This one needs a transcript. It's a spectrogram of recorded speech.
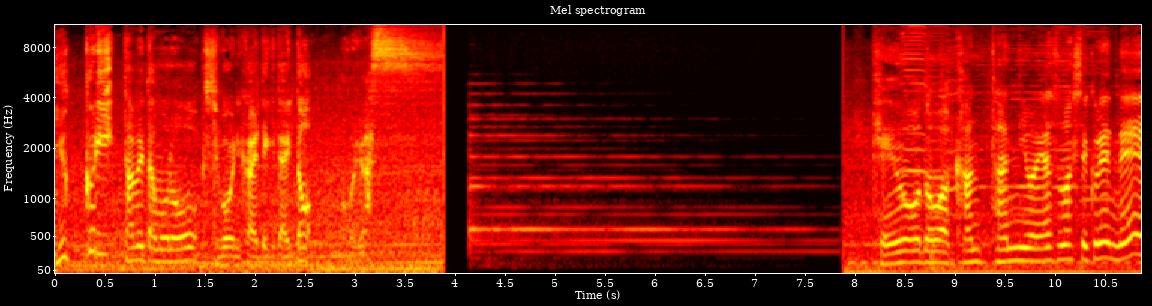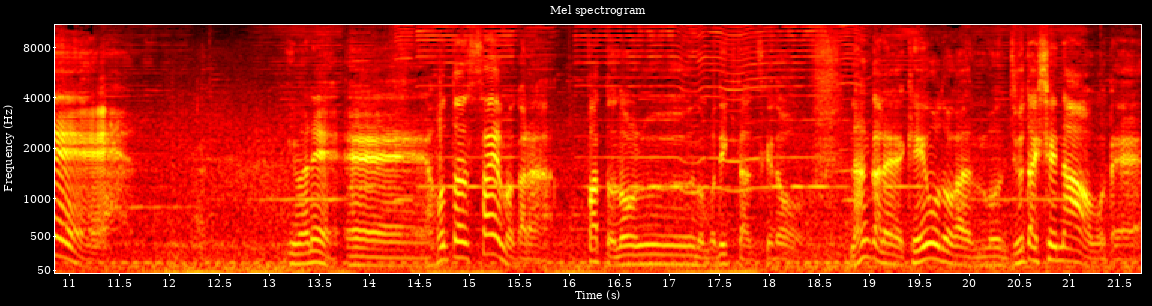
ゆっくり食べたものを脂肪に変えていきたいと思います。圏央道は簡単には休ませてくれんね。今ね、えー、本当は狭山からパッと乗るのもできたんですけどなんかね圏央道がもう渋滞してんな思って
